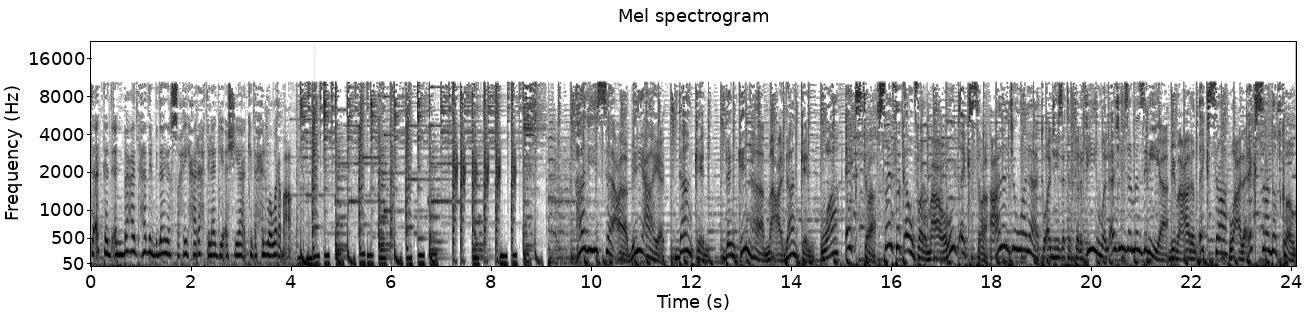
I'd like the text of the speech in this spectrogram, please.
تأكد إن بعد هذه البداية الصحيحة راح تلاقي أشياء كذا حلوة ورا بعض. هذه الساعة برعاية دانكن. دانكنها مع دانكن وإكسترا. صيفك أوفر مع عروض إكسترا. على الجوالات وأجهزة الترفيه والأجهزة المنزلية بمعارض إكسترا وعلى إكسترا دوت كوم.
